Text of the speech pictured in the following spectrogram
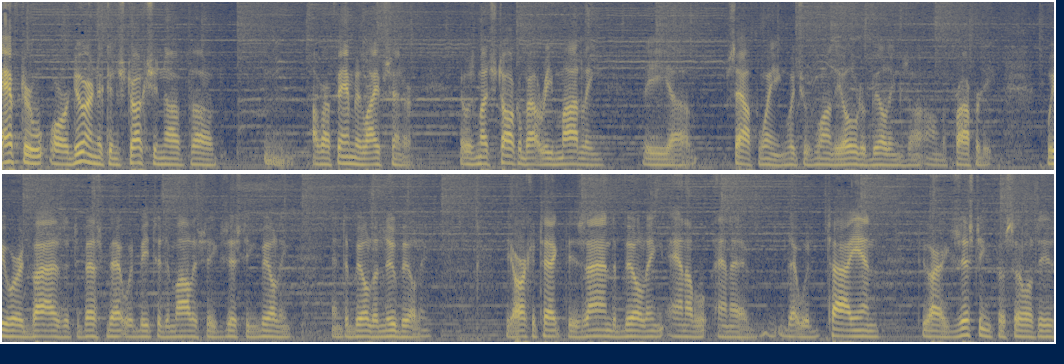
After or during the construction of, uh, of our Family Life Center, there was much talk about remodeling the uh, south wing, which was one of the older buildings on, on the property. We were advised that the best bet would be to demolish the existing building and to build a new building. The architect designed the building and a, and a that would tie in to our existing facilities,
